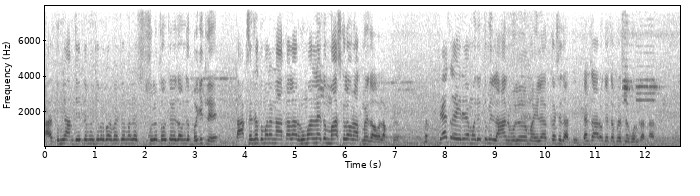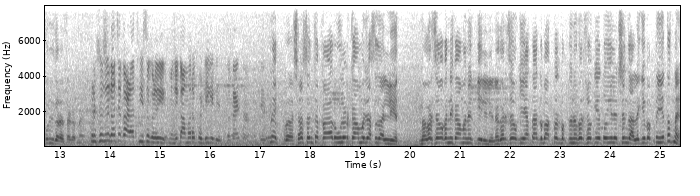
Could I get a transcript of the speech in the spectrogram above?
आज तुम्ही आमच्या इथले म्युन्सिपल कॉर्पोरेशन म्हणलं सुलभ शौचालय जाऊन जर बघितले तर अक्षरशः तुम्हाला नाकाला रुमाल नाही तर मास्क लावून आतमध्ये जावं लागतं. मग त्याच एरियामध्ये तुम्ही लहान मुलं महिला कसे जातील? त्यांचा आरोग्याचा प्रश्न कोण करणार? कोणीच शकत नाही. प्रशासकाच्या काळात ही सगळी म्हणजे कामं रखडली गेली आहेत. का काय म्हणजे नाही प्रशासनच्या काळात उलट कामं जास्त झालेली आहेत. नगरसेवकांनी कामं नाहीत केलेली. नगरसेवक येतात बघतात फक्त नगरसेवक येतो इलेक्शन झालं की फक्त येतच नाही.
